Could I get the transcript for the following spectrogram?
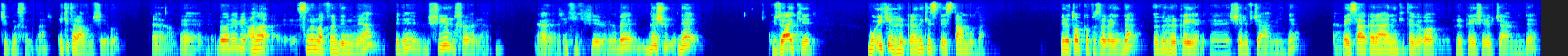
çıkmasınlar. İki taraflı bir şey bu. Ee, böyle bir anasının lafını dinleyen bir de şiir söyleyen Evet. e, iki kişiye veriyor. Ve ne, Evet. şu, ne güzel ki bu iki hırkanın ikisi de İstanbul'da. Biri Topkapı Sarayı'nda, öbür hırkayı e, Şerif Camii'nde. Evet. Veysel Karani'ninki tabii o hırkayı Şerif Camii'nde.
